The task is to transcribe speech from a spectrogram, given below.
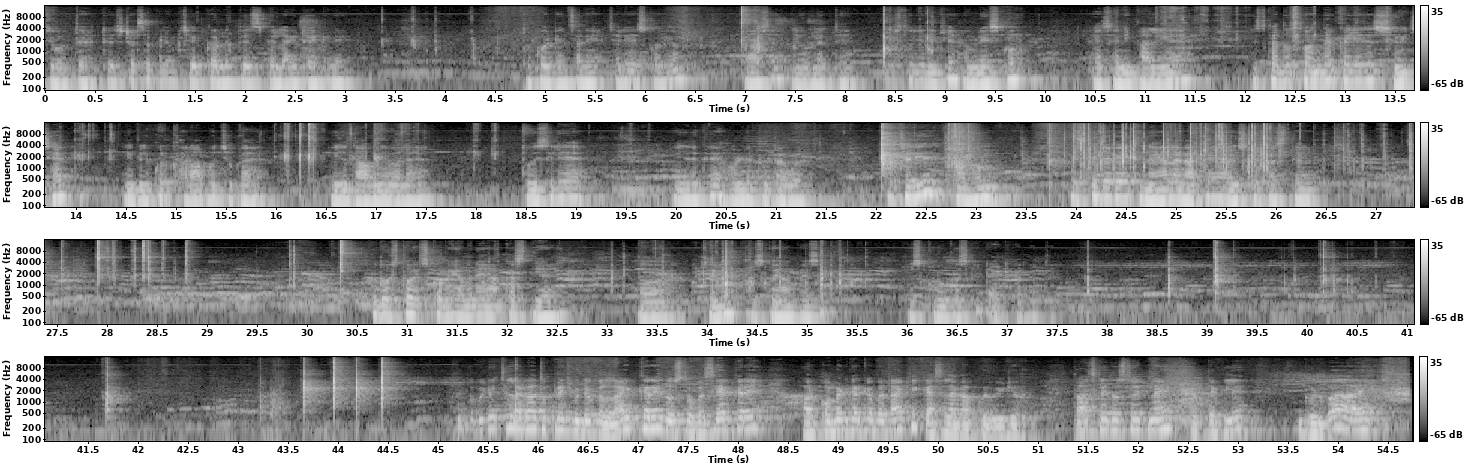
जोड़ते हैं। टेस्टर से पहले हम चेक कर लेते हैं इस पर लाइट है कि नहीं। तो कोई टेंशन नहीं है। चलिए, इसको भी हम यहाँ से जोड़ लेते हैं। दोस्तों, ये देखिए, हमने इसको ऐसे निकाल लिया है। इसका दोस्तों, अंदर का ये जो स्विच है, ये बिल्कुल ख़राब हो चुका है। ये जो दावने वाला है। तो इसलिए ये देख रहे हैं होल्डर टूटा हुआ है। तो चलिए, अब हम इसकी जगह एक नया लगाते हैं और इसको कसते हैं। तो दोस्तों, इसको भी हमने यहाँ कस दिया है। और चलिए, इसको यहाँ पे से स्क्रू कस के टाइट कर देते हैं। वीडियो अच्छा लगा तो प्लीज़ वीडियो को लाइक करें, दोस्तों को शेयर करें और कमेंट करके बताएँ कि कैसा लगा आपको वीडियो। तो आज के लिए दोस्तों इतना ही। तब तक के लिए गुड बाय।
